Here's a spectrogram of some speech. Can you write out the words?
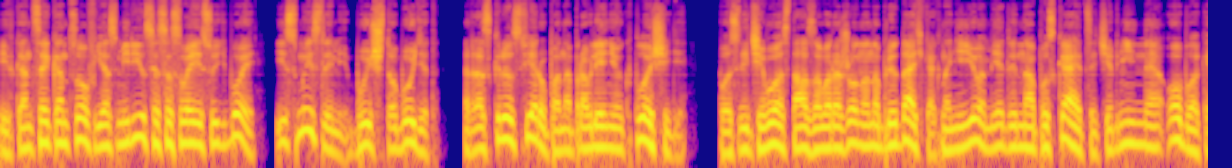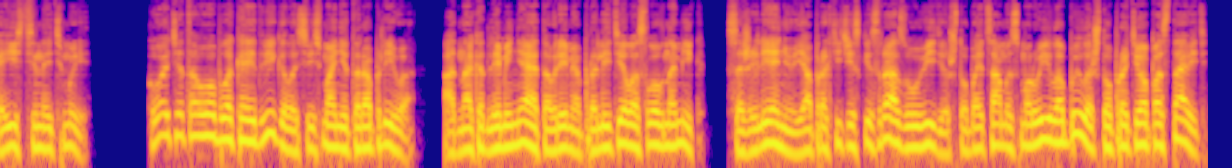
и в конце концов я смирился со своей судьбой и с мыслями, будь что будет, раскрыл сферу по направлению к площади, после чего стал завороженно наблюдать, как на нее медленно опускается чернильное облако истинной тьмы. Хоть это облако и двигалось весьма неторопливо, однако для меня это время пролетело словно миг. К сожалению, я практически сразу увидел, что бойцам из Маруила было что противопоставить,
